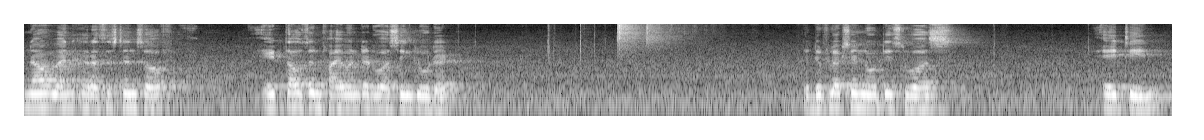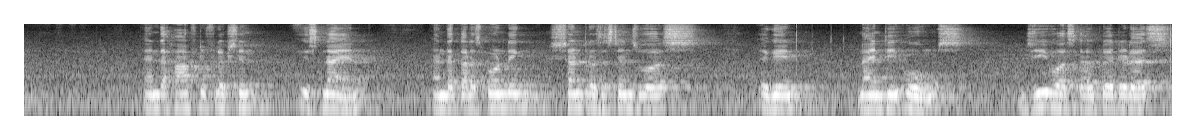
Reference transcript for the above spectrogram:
Now when a resistance of 8500 was included, the deflection noticed was 18 and the half deflection is 9 and the corresponding shunt resistance was again 90 ohms. G was calculated as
